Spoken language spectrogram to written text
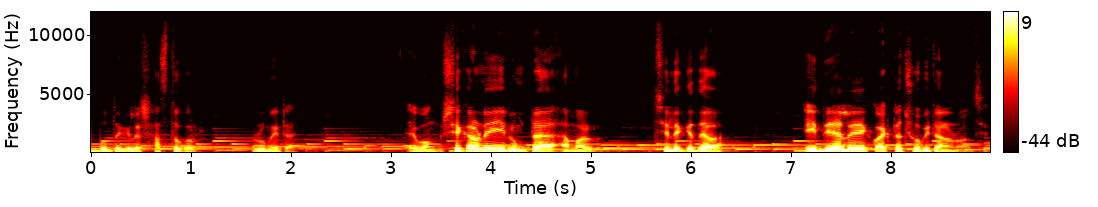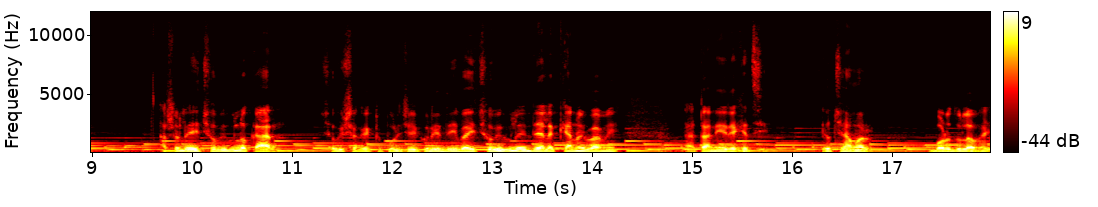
বলতে গেলে স্বাস্থ্যকর রুম এটা। এবং সে কারণে এই রুমটা আমার ছেলেকে দেওয়া। এই দেয়ালে কয়েকটা ছবি টানানো আছে। আসলে এই ছবিগুলো কার? ছবির সঙ্গে একটু পরিচয় করিয়ে দিই বা এই ছবিগুলো এই দেয়ালে কেনই বা আমি টানিয়ে রেখেছি। এ হচ্ছে আমার বড় দুলা ভাই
